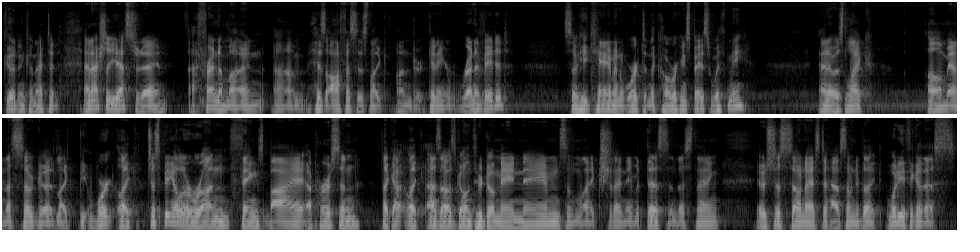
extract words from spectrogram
good and connected. And actually, yesterday, a friend of mine, um, his office is like under getting renovated. So he came and worked in the co working space with me. And it was like oh man that's so good. Like be, work like just being able to run things by a person. Like I, like as i was going through domain names and like should i name it this and this thing it was just so nice to have somebody be like what do you think of this?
